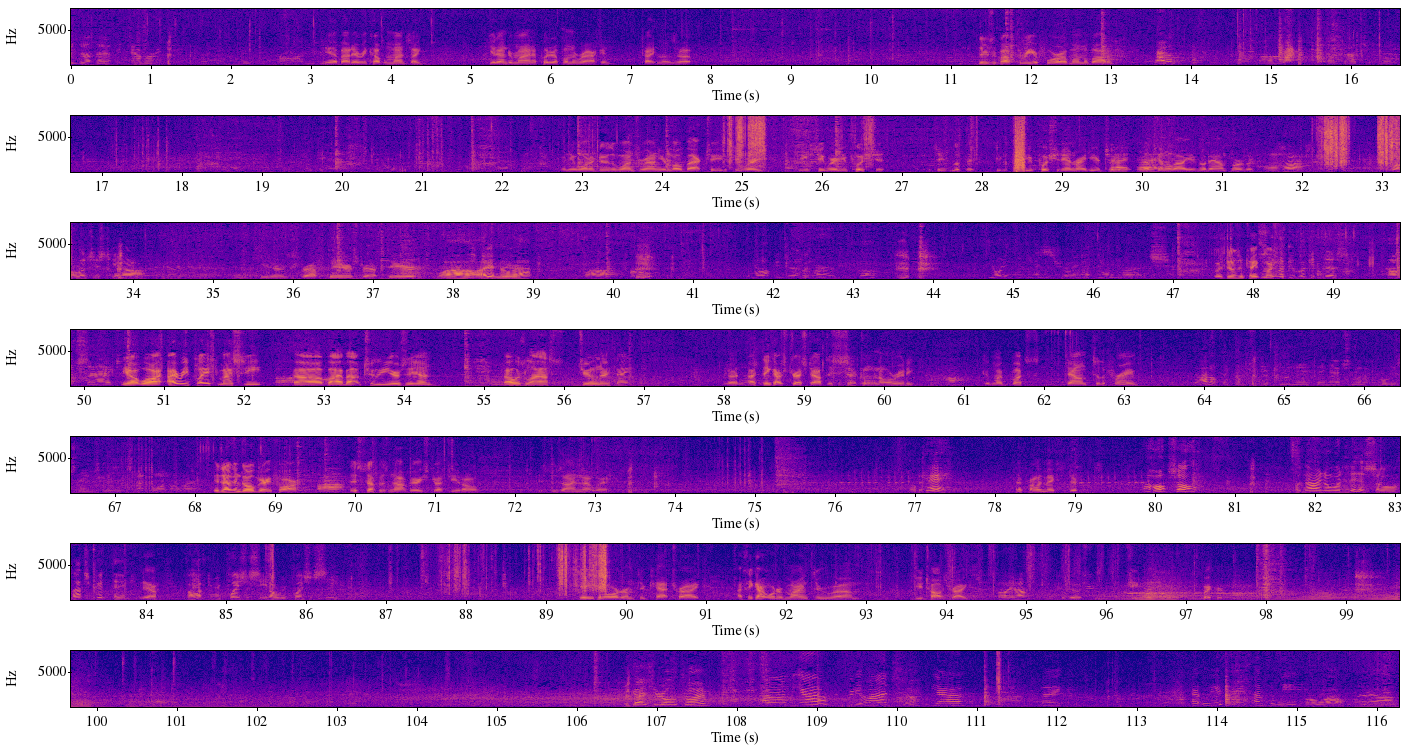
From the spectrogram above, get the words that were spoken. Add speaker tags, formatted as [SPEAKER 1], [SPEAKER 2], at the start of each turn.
[SPEAKER 1] haven't done that ever.
[SPEAKER 2] Yeah, about every couple months I get under mine. I put it up on the rack and tighten those up. There's about three or four of them on the bottom.
[SPEAKER 1] Really? Oh, got you. Yeah.
[SPEAKER 2] And you want to do the ones around your low back too. You can see where you, you can see where you pushed it. See, look, the, you, you push it in right here too.
[SPEAKER 1] Right,
[SPEAKER 2] That's going to allow you to go down further.
[SPEAKER 1] Uh-huh. Well, let's just get off.
[SPEAKER 2] See, there's strap there, strap there.
[SPEAKER 1] Wow, I didn't know
[SPEAKER 2] There.
[SPEAKER 1] that. Wow, cool. Well, you gotta learn. Well, the only thing is, it's really not doing much.
[SPEAKER 2] But it doesn't take
[SPEAKER 1] See,
[SPEAKER 2] much.
[SPEAKER 1] look at look at this, how it sags.
[SPEAKER 2] Yeah, well, I, I replaced my seat uh, by about two years in. That was last June, I think. But I think I've stretched out this second one already because my butt's down to the frame.
[SPEAKER 1] I don't think I'm doing anything actually when I pull these things because it's not going nowhere.
[SPEAKER 2] It doesn't go very far.
[SPEAKER 1] Ah,
[SPEAKER 2] This stuff is not very stretchy at all. It's designed that way.
[SPEAKER 1] okay.
[SPEAKER 2] That probably makes a difference.
[SPEAKER 1] I hope so. But now I know what it is, so that's a good thing.
[SPEAKER 2] Yeah.
[SPEAKER 1] If I have to replace a seat, I'll replace a seat.
[SPEAKER 2] Yeah, you can order them through Catrike. I think I ordered mine through um, Utah Trikes
[SPEAKER 1] Oh yeah?
[SPEAKER 2] because it was cheaper, quicker.
[SPEAKER 1] You guys here all the time?
[SPEAKER 3] Um, yeah, pretty
[SPEAKER 1] Yeah?
[SPEAKER 3] much.
[SPEAKER 1] Yeah?
[SPEAKER 3] Yeah. Like, at least three times a week.
[SPEAKER 1] Oh wow.
[SPEAKER 3] Yeah.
